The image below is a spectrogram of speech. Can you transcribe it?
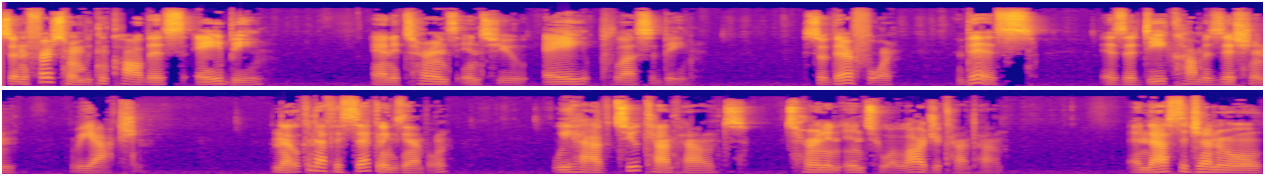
So in the first one, we can call this AB, and it turns into A plus B. So therefore, this is a decomposition reaction. Now looking at the second example, we have two compounds turning into a larger compound. And that's the general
